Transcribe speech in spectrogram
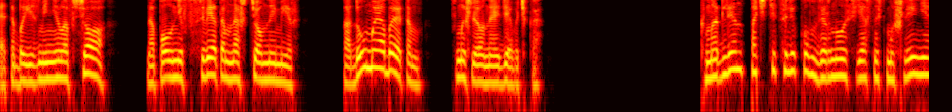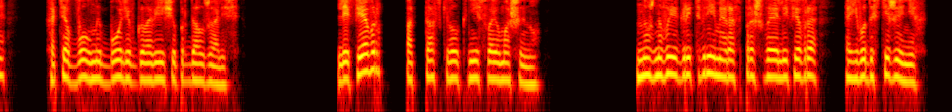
Это бы изменило все, наполнив светом наш темный мир. Подумай об этом, смышленая девочка. К Мадлен почти целиком вернулась ясность мышления, хотя волны боли в голове еще продолжались. Лефевр подтаскивал к ней свою машину. Нужно выиграть время, расспрашивая Лефевра о его достижениях.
